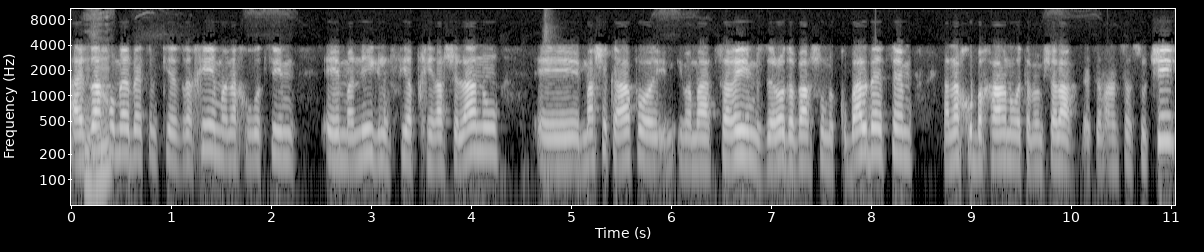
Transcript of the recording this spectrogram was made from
האזרח אומר בעצם כאזרחים, אנחנו רוצים אה, מנהיג לפי הבחירה שלנו. אה, מה שקרה פה עם, עם המעצרים זה לא דבר שהוא מקובל בעצם. אנחנו בחרנו את הממשלה, בעצם אנסן סוצ'י,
